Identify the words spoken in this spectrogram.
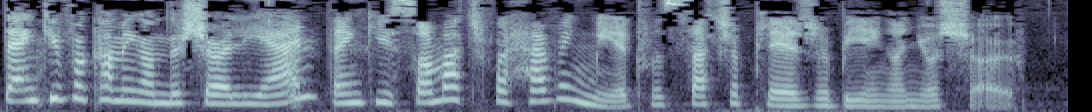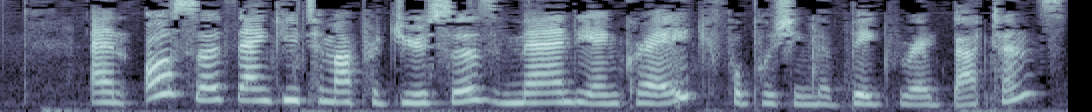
thank you for coming on the show, Leanne. Thank you so much for having me. It was such a pleasure being on your show. And also thank you to my producers, Mandy and Craig, for pushing the big red buttons.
